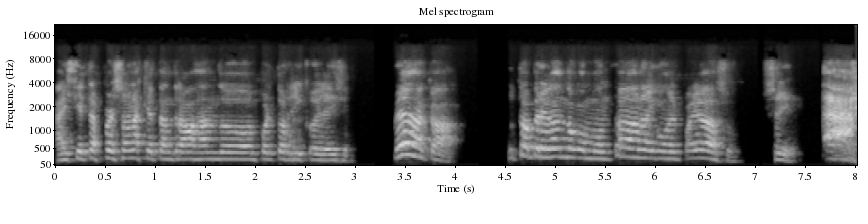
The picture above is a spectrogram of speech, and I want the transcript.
Hay ciertas personas que están trabajando en Puerto Rico y le dicen, ven acá, tú estás bregando con Montana y con el payaso. Sí. Ah,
